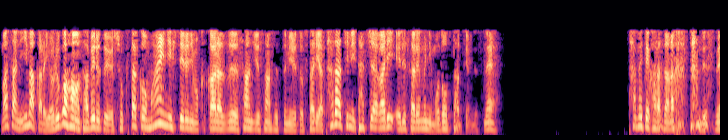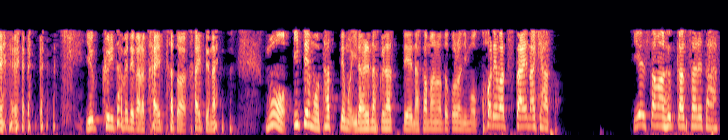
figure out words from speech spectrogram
まさに今から夜ご飯を食べるという食卓を前にしているにもかかわらず、33節見ると二人は直ちに立ち上がり、エルサレムに戻ったっていうんですね。食べてからじゃなかったんですね。ゆっくり食べてから帰ったとは帰ってないです。もう、いても立ってもいられなくなって仲間のところにもこれは伝えなきゃと。イエス様復活された。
